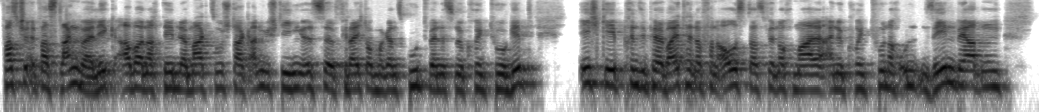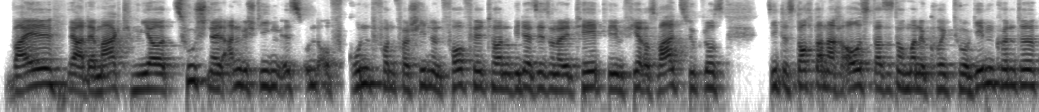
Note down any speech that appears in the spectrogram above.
fast schon etwas langweilig, aber nachdem der Markt so stark angestiegen ist, äh, vielleicht auch mal ganz gut, wenn es eine Korrektur gibt. Ich gehe prinzipiell weiterhin davon aus, dass wir nochmal eine Korrektur nach unten sehen werden, weil ja, der Markt mir zu schnell angestiegen ist und aufgrund von verschiedenen Vorfiltern wie der Saisonalität, wie dem Vieres-Wahlzyklus, sieht es doch danach aus, dass es nochmal eine Korrektur geben könnte.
